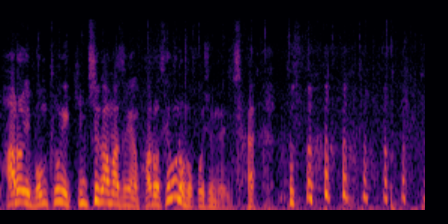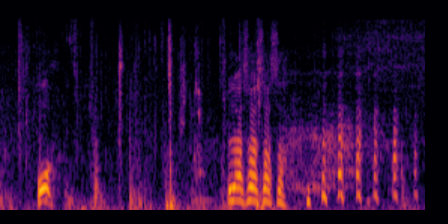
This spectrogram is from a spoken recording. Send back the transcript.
바로 이 몸통에 김치 감아서 그냥 바로 생으로 먹고 싶네 진짜. 오! 여기 왔어 왔어 왔어.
